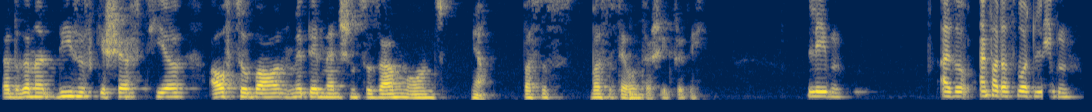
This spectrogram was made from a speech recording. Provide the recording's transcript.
da drinnen, dieses Geschäft hier aufzubauen mit den Menschen zusammen und ja, was ist, was ist der Unterschied für dich? Leben. Also einfach das Wort Leben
